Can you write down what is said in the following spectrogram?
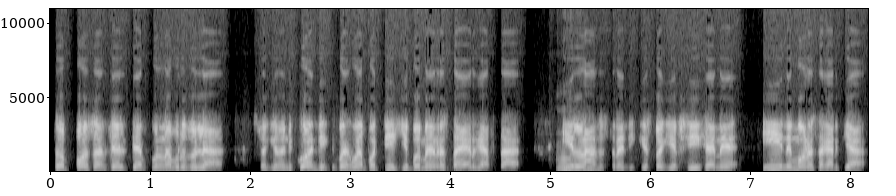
το πώς αν θέλετε εύκολα να βρουν δουλειά. Στο κοινωνικό αντίκτυπο έχουμε αποτύχει. Επομένως τα έργα αυτά mm-hmm. ή λάθος στρατηγική στόχευση είχαν ή είναι μόνο στα χαρτιά.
